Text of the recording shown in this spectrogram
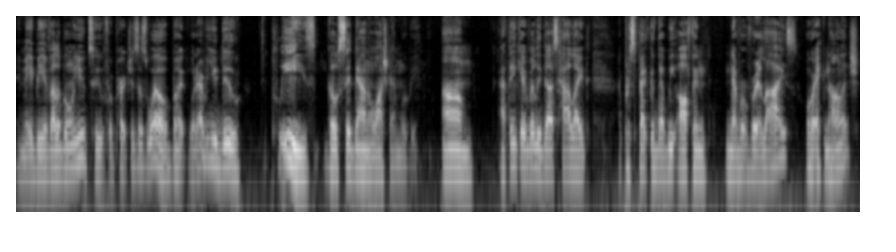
It may be available on YouTube for purchase as well. But whatever you do, please go sit down and watch that movie. Um, I think it really does highlight a perspective that we often never realize or acknowledge.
